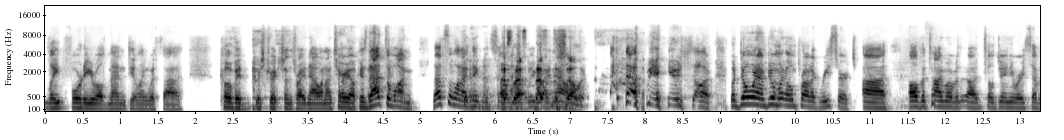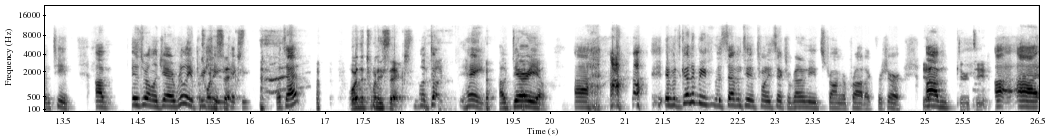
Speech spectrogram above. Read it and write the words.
late 40 year old men dealing with uh COVID restrictions right now in Ontario because that's the one that's the one I think would sell that's that's, that's right the now. seller that would be a huge seller. But don't worry, I'm doing my own product research uh, all the time over uh, until January 17th. Um, Israel and Jay, I really appreciate you taking. What's that? or the 26th Well, hey, how dare you? Uh, if it's going to be from the 17th to 26th, we're going to need stronger product for sure. Yeah. Um, guaranteed uh, uh,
